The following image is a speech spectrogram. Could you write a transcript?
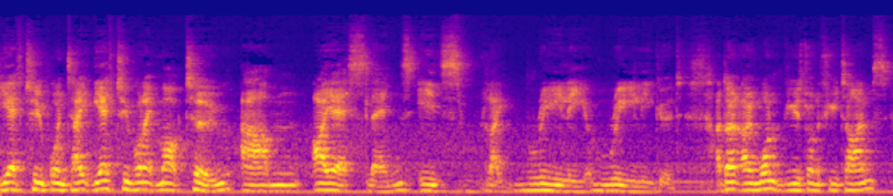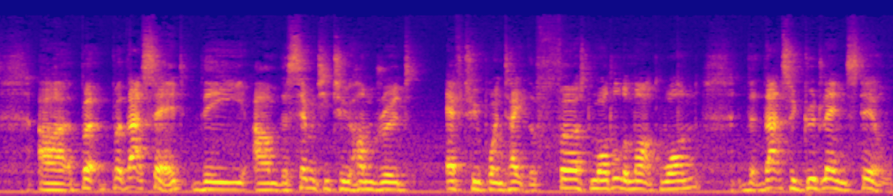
the f2.8 the f2.8 mark ii um, is lens is like really really good. I don't own one i've used one a few times. Uh, but but that said the um, the 70-200 f2.8 the first model the mark one that that's a good lens still.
